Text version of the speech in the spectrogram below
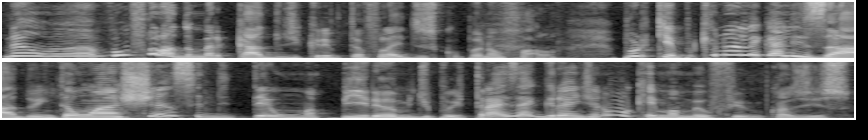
não, ah, vamos falar do mercado de cripto. Eu falei, desculpa, não falo. Por quê? Porque não é legalizado. Então a chance de ter uma pirâmide por trás é grande. Eu não vou queimar meu filme por causa disso.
